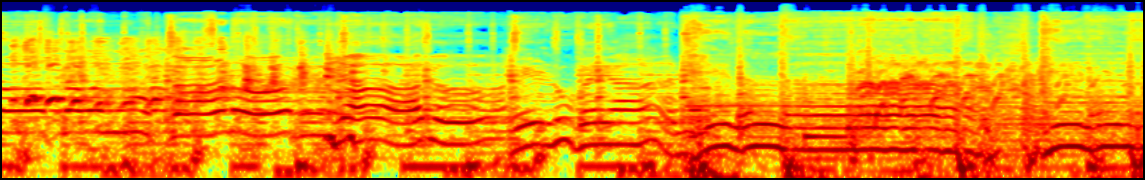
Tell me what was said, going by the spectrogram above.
ಲೋಕವನ್ನು ಕಾಣೋರು ಯಾರು? ಹೇಳುವೆಯ ನೀನಲ್ಲ ನೀನಲ್ಲ.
